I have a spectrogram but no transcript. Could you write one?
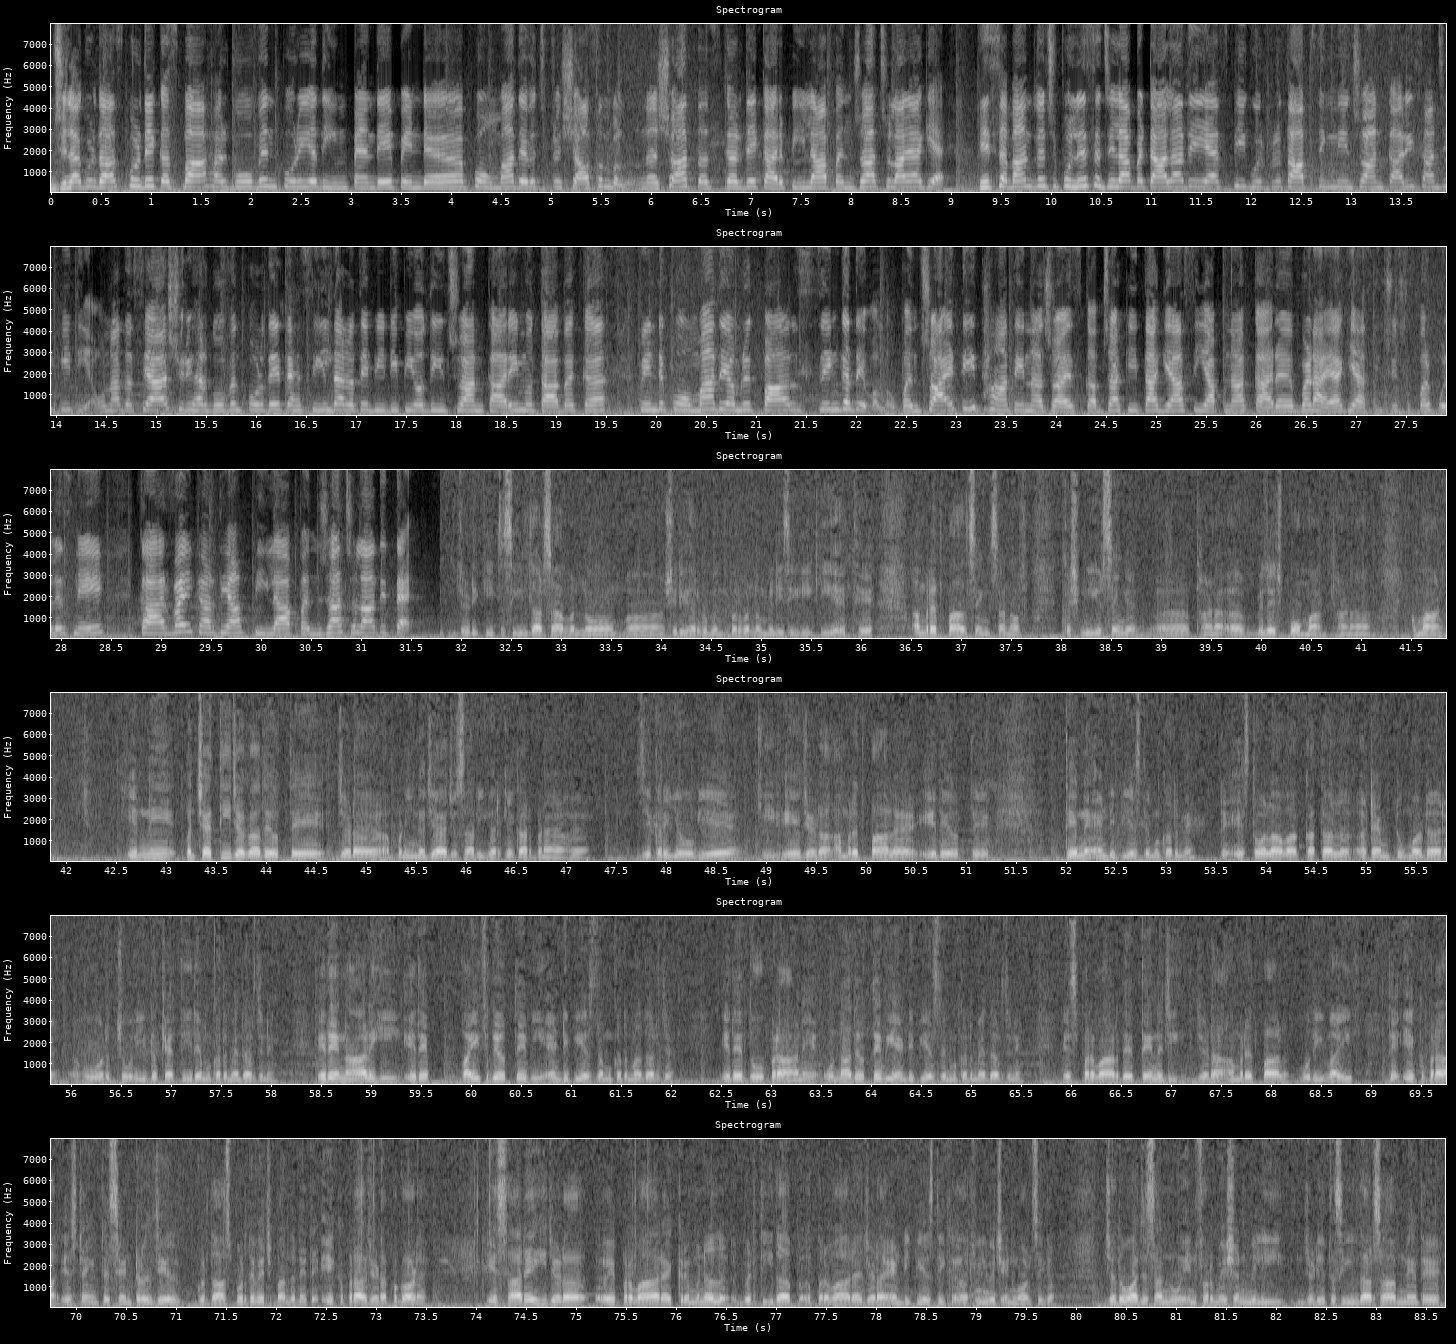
ਜ਼ਿਲ੍ਹਾ ਗੁਰਦਾਸਪੁਰ ਦੇ ਕਸਬਾ ਹਰਗੋਬਿੰਦਪੁਰੀ ਅਧੀਨ ਪੈਂਦੇ ਪਿੰਡ ਭੋਮਾ ਦੇ ਵਿੱਚ ਪ੍ਰਸ਼ਾਸਨ ਵੱਲੋਂ ਨਸ਼ਾ ਤਸਕਰ ਦੇ ਘਰ ਪੀਲਾ ਪੰਜਾ ਚਲਾਇਆ ਗਿਆ ਇਸ ਸਬੰਧ ਵਿੱਚ ਪੁਲਿਸ ਜ਼ਿਲ੍ਹਾ ਬਟਾਲਾ ਦੇ ਐਸਪੀ ਗੁਰਪ੍ਰਤਾਪ ਸਿੰਘ ਨੇ ਜਾਣਕਾਰੀ ਸਾਂਝੀ ਕੀਤੀ ਹੈ। ਉਹਨਾਂ ਦੱਸਿਆ, ਸ਼੍ਰੀ ਹਰਗੋਬਿੰਦਪੁਰ ਦੇ ਤਹਿਸੀਲਦਾਰ ਅਤੇ ਬੀਡੀਪੀਓ ਦੀ ਜਾਣਕਾਰੀ ਮੁਤਾਬਕ ਪਿੰਡ ਭੋਮਾ ਦੇ ਅੰਮ੍ਰਿਤਪਾਲ ਸਿੰਘ ਦੇ ਵੱਲੋਂ ਪੰਚਾਇਤੀ ਥਾਂ ਤੇ ਨਾਜਾਇਜ਼ ਕਬਜ਼ਾ ਕੀਤਾ ਗਿਆ ਸੀ, ਆਪਣਾ ਘਰ ਬਣਾਇਆ ਗਿਆ ਸੀ, ਜਿਸ ਉੱਪਰ ਪੁਲਿਸ ਨੇ ਕਾਰਵਾਈ ਕਰਦਿਆਂ ਪੀਲਾ ਪੰਜਾ ਚਲਾ ਦਿੱਤਾ ਹੈ। ਜਿਹੜੀ ਕਿ ਤਹਿਸੀਲਦਾਰ ਸਾਹਿਬ ਵੱਲੋਂ ਸ਼੍ਰੀ ਹਰਗੋਬਿੰਦਪੁਰ ਵੱਲੋਂ ਮਿਲੀ ਸੀਗੀ ਕਿ ਇੱਥੇ ਅੰਮ੍ਰਿਤਪਾਲ ਸਿੰਘ ਸਨ of ਕਸ਼ਮੀਰ ਸਿੰਘ ਹੈ ਥਾਣਾ ਵਿਲੇਜ ਭੋਮਾ, ਥਾਣਾ ਕੁਮਾਨ ਇਹਨੇ ਪੰਚਾਇਤੀ ਜਗ੍ਹਾ ਦੇ ਉੱਤੇ ਜਿਹੜਾ ਆਪਣੀ ਨਜਾਇਜ਼ ਉਸਾਰੀ ਕਰਕੇ ਘਰ ਬਣਾਇਆ ਹੋਇਆ ਜ਼ਿਕਰਯੋਗ ਇਹ ਹੈ ਕਿ ਇਹ ਜਿਹੜਾ ਅੰਮ੍ਰਿਤਪਾਲ ਹੈ, ਇਹਦੇ ਉੱਤੇ ਤਿੰਨ ਐਨਡੀਪੀਐਸ ਦੇ ਮੁਕਦਮੇ ਤੇ ਇਸ ਤੋਂ ਇਲਾਵਾ ਕਤਲ, ਅਟੈਂਪਟ ਟੂ ਮਰਡਰ, ਹੋਰ ਚੋਰੀ, ਡਕੈਤੀ ਦੇ ਮੁਕਦਮੇ ਦਰਜ ਨੇ। ਇਹਦੇ ਨਾਲ ਹੀ ਇਹਦੇ ਵਾਈਫ ਦੇ ਉੱਤੇ ਵੀ ਐਨਡੀਪੀਐਸ ਦਾ ਮੁਕਦਮਾ ਦਰਜ ਹੈ। ਇਹਦੇ ਦੋ ਭਰਾ ਨੇ, ਉਹਨਾਂ ਦੇ ਉੱਤੇ ਵੀ ਐਨਡੀਪੀਐਸ ਦੇ ਮੁਕਦਮੇ ਦਰਜ ਨੇ। ਇਸ ਪਰਿਵਾਰ ਦੇ ਤਿੰਨ ਜੀ, ਜਿਹੜਾ ਅੰਮ੍ਰਿਤਪਾਲ, ਉਹਦੀ ਵਾਈਫ ਤੇ ਇੱਕ ਭਰਾ ਇਸ ਟਾਈਮ ਤੇ ਸੈਂਟਰਲ ਜੇਲ੍ਹ ਗੁਰਦਾਸਪੁਰ ਦੇ ਵਿੱਚ ਬੰਦ ਨੇ ਤੇ ਇੱਕ ਭਰਾ ਜਿਹੜਾ ਭਗੌੜਾ ਹੈ। ਇਹ ਸਾਰੇ ਹੀ ਜਿਹੜਾ, ਇਹ ਪਰਿਵਾਰ ਹੈ ਕ੍ਰਿਮੀਨਲ ਬਿਰਤੀ ਦਾ ਪਰਿਵਾਰ ਹੈ, ਜਿਹੜਾ ਐਨਡੀਪੀਐਸ ਦੀ ਕਾਰਵਾਈ ਵਿੱਚ ਇਨਵੋਲਵ ਸੀਗਾ। ਜਦੋਂ ਅੱਜ ਸਾਨੂੰ ਇਨਫੋਰਮੇਸ਼ਨ ਮਿਲੀ, ਜਿਹੜੀ ਤਹਿਸੀਲਦਾਰ ਸਾਹਿਬ ਨੇ ਤੇ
